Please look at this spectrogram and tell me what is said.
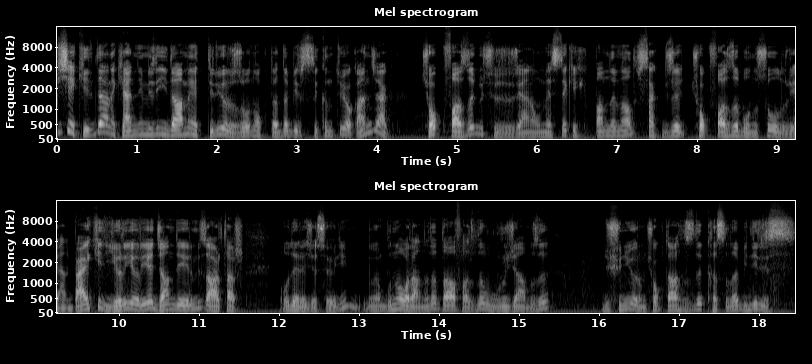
bir şekilde hani kendimizi idame ettiriyoruz. O noktada bir sıkıntı yok. Ancak çok fazla güçsüzüz. Yani o meslek ekipmanlarını alırsak bize çok fazla bonusu olur yani. Belki yarı yarıya can değerimiz artar. O derece söyleyeyim. Bunu oranla da daha fazla vuracağımızı düşünüyorum. Çok daha hızlı kasılabiliriz.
